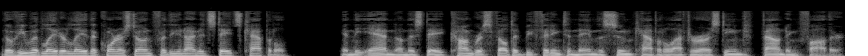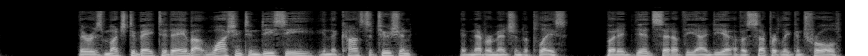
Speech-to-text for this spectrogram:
though he would later lay the cornerstone for the United States Capitol. In the end, on this date, Congress felt it befitting to name the soon capital after our esteemed founding father. There is much debate today about Washington, D.C. In the Constitution, it never mentioned a place, but it did set up the idea of a separately controlled,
